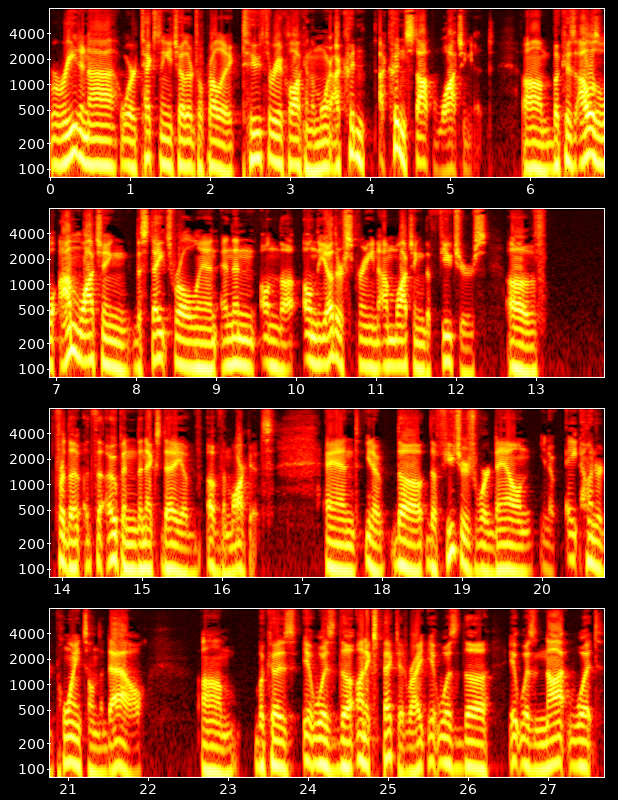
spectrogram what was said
Reed and I were texting each other till probably like two, three o'clock in the morning. I couldn't, I couldn't stop watching it um, because I was I'm watching the states roll in, and then on the on the other screen I'm watching the futures of for the the open the next day of of the markets, and you know the the futures were down you know 800 points on the Dow, um, because it was the unexpected, right? It was the it was not what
